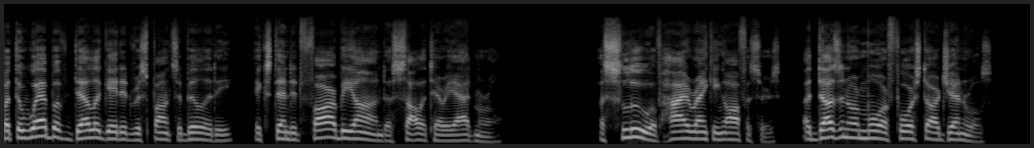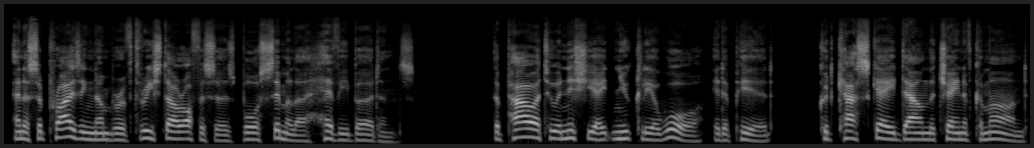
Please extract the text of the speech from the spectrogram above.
But the web of delegated responsibility extended far beyond a solitary admiral. A slew of high ranking officers, a dozen or more four star generals, and a surprising number of three star officers bore similar heavy burdens. The power to initiate nuclear war, it appeared, could cascade down the chain of command,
